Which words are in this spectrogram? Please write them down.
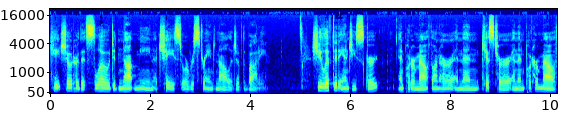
Kate showed her that slow did not mean a chaste or restrained knowledge of the body. She lifted Angie's skirt and put her mouth on her and then kissed her and then put her mouth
